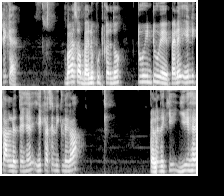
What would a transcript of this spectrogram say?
ठीक है? बस अब वैल्यू पुट कर दो। टू इंटू ए पहले ए निकाल लेते हैं। ए कैसे निकलेगा? पहले देखिए, ये है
